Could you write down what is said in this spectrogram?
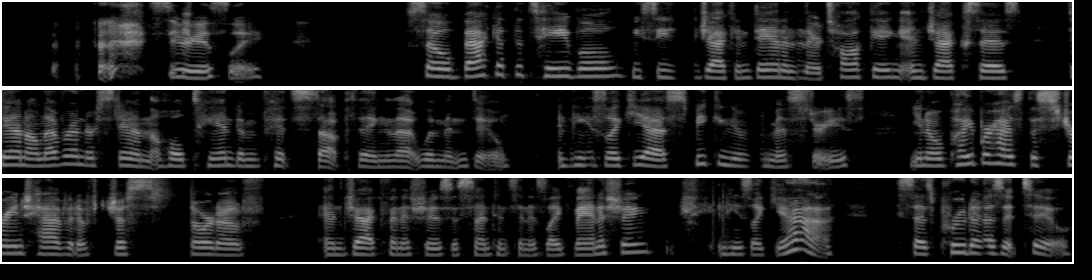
Seriously. So back at the table, we see Jack and Dan and they're talking, and Jack says, Dan, I'll never understand the whole tandem pit stop thing that women do. And he's like, Yeah, speaking of mysteries, you know, Piper has this strange habit of just sort of and Jack finishes his sentence and is like vanishing. And he's like, Yeah. He says Prue does it too.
